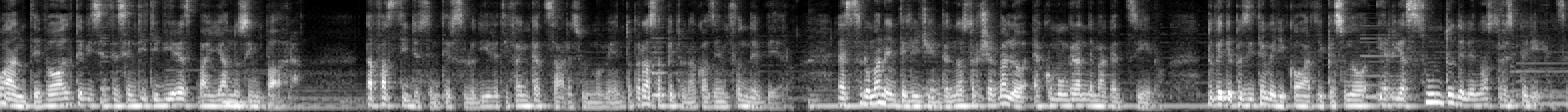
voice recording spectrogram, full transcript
Quante volte vi siete sentiti dire sbagliando si impara? Dà fastidio sentirselo dire, ti fa incazzare sul momento, però sapete una cosa, in fondo è vero. L'essere umano è intelligente, il nostro cervello è come un grande magazzino, dove depositiamo i ricordi che sono il riassunto delle nostre esperienze.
